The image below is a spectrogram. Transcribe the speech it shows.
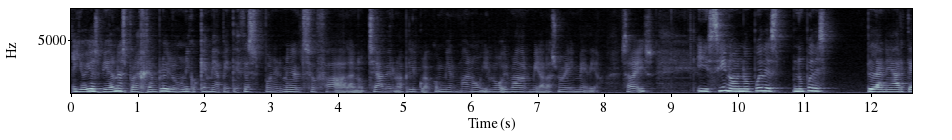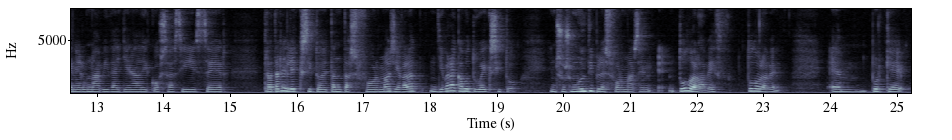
y hoy es viernes, por ejemplo, y lo único que me apetece es ponerme en el sofá a la noche a ver una película con mi hermano y luego irme a dormir a las nueve y media, ¿sabéis? Y sí, no, no puedes, no puedes planear tener una vida llena de cosas y ser, tratar el éxito de tantas formas, llegar a, llevar a cabo tu éxito en sus múltiples formas, en, todo a la vez, todo a la vez, em, porque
